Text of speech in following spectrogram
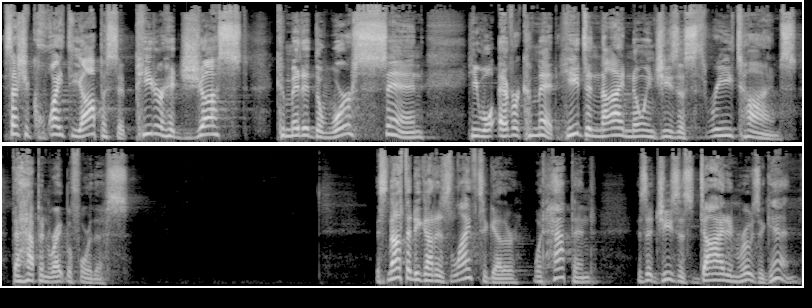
It's actually quite the opposite. Peter had just committed the worst sin he will ever commit. He denied knowing Jesus three times. That happened right before this. It's not that he got his life together. What happened is that Jesus died and rose again.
